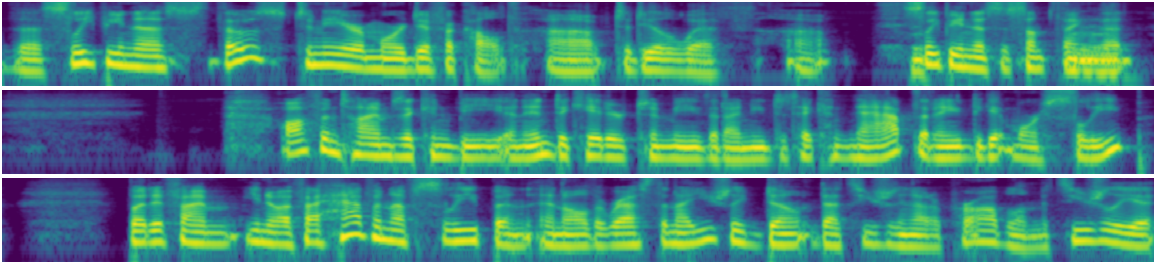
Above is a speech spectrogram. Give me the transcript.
the sleepiness, those to me are more difficult uh, to deal with. Uh, sleepiness is something mm-hmm. that oftentimes it can be an indicator to me that I need to take a nap, that I need to get more sleep. But if I'm, you know, if I have enough sleep and, and all the rest, then I usually don't, that's usually not a problem. It's usually a,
